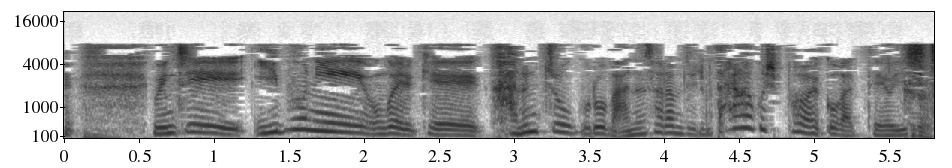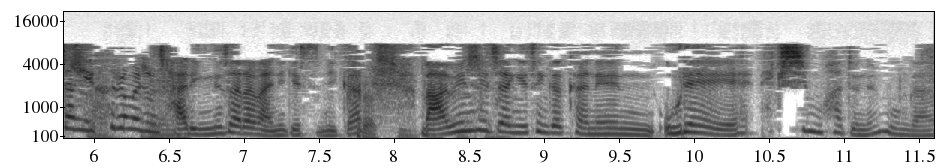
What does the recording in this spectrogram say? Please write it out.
음. 왠지 이분이 뭔가 이렇게 가는 쪽으로 많은 사람들이 좀 따라가고 싶어 할 것 같아요. 이 그렇죠. 시장의 흐름을 좀잘 네. 읽는 사람 아니겠습니까? 그렇습니다. 마윈 그렇습니다. 회장이 생각하는 올해의 핵심 화두는 뭔가요?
